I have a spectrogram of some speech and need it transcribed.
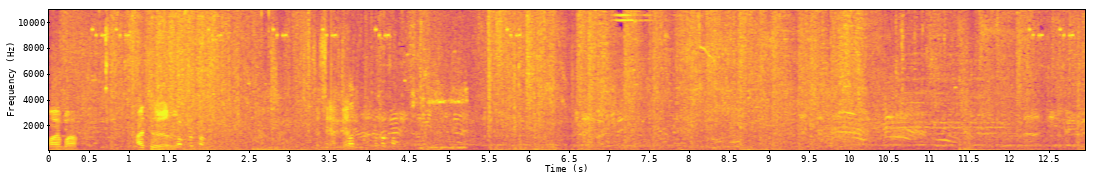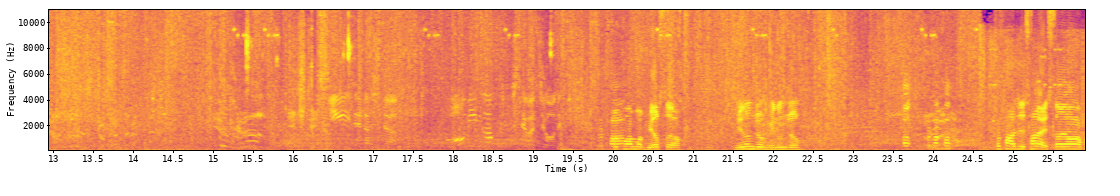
아, 뭐야. 알트 눌러. 천천 풀파 한번 밀었어요. 민원 중, 민원 중. 풀파 아직 살아 있어요.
